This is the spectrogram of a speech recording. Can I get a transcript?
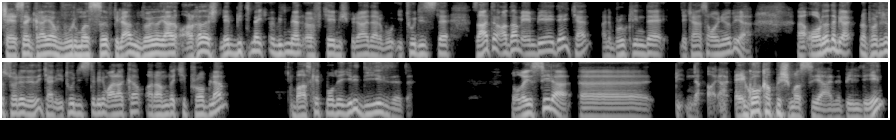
CSK'ya vurması falan yani arkadaş ne bitmek bilmeyen öfkeymiş birader bu Itudis'le zaten adam NBA'deyken hani Brooklyn'de geçen sene oynuyordu ya e, orada da bir röportajda söyledi dedi ki hani Itudis'le benim alakam, aramdaki problem basketbolla ilgili değildi dedi. Dolayısıyla e, ego kapışması yani bildiğin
